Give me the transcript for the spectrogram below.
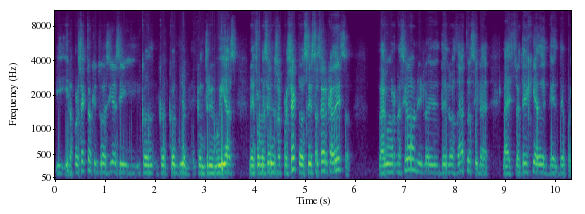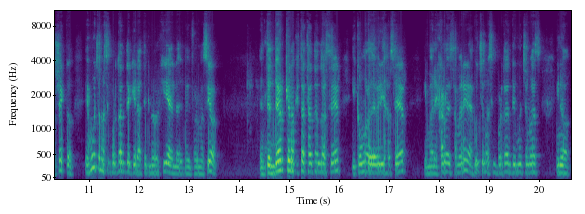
y, los proyectos que tú hacías y, contribuías la información de esos proyectos es acerca de eso. La gobernación y de los datos y la, la estrategia del de, proyecto es mucho más importante que la tecnología y la, información. Entender qué es lo que estás tratando de hacer y cómo lo deberías hacer y manejarlo de esa manera es mucho más importante y mucho más you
